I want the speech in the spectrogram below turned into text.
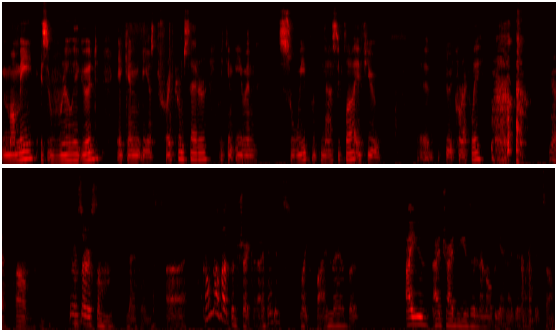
Mummy is really good. It can be a trick room setter. It can even sweep with Nasty Plot if you uh, do it correctly. yeah. Um, there's are some nice ones. Uh, I don't know about Substriker. I think it's like fine there, but I use I tried to use it in MLB and I didn't like it. So,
